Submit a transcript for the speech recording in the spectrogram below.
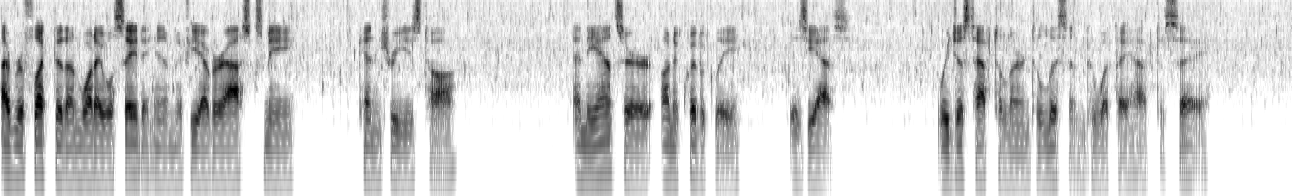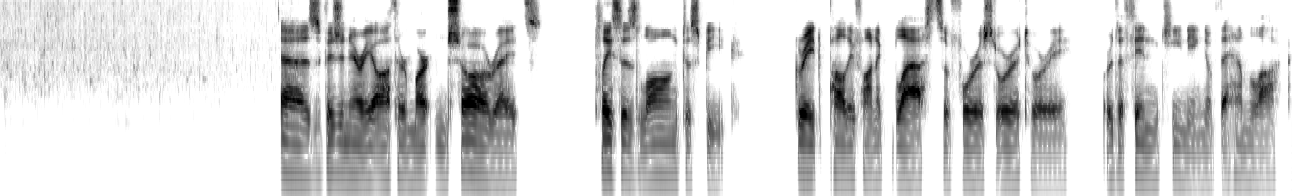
I've reflected on what I will say to him if he ever asks me, Can trees talk? And the answer, unequivocally, is yes. We just have to learn to listen to what they have to say. As visionary author Martin Shaw writes, places long to speak, great polyphonic blasts of forest oratory, or the thin keening of the hemlock.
